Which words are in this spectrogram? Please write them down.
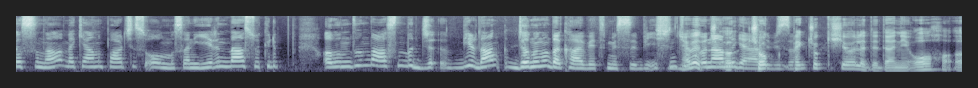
oradaymışçasına mekanın parçası olması. Hani yerinden sökülüp alındığında aslında ca- birden canını da kaybetmesi bir işin çok önemli çok- geldi çok, bize. Pek çok kişi öyle dedi. Hani o e,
